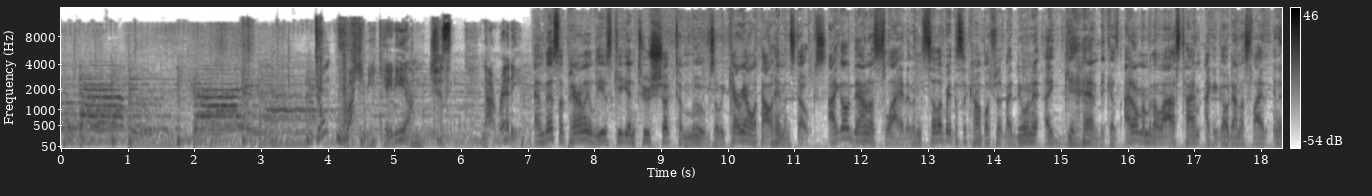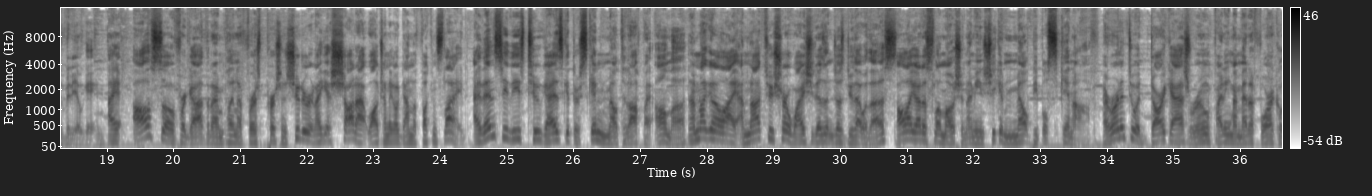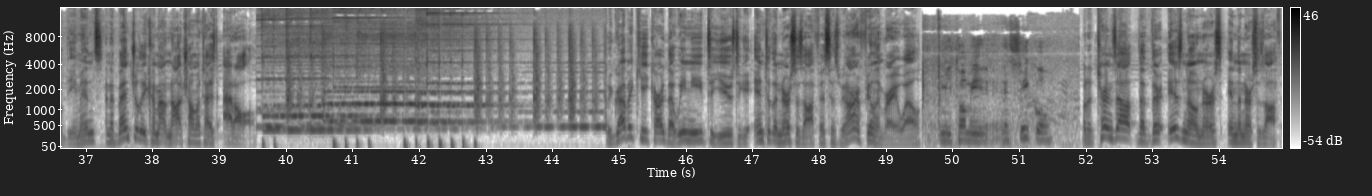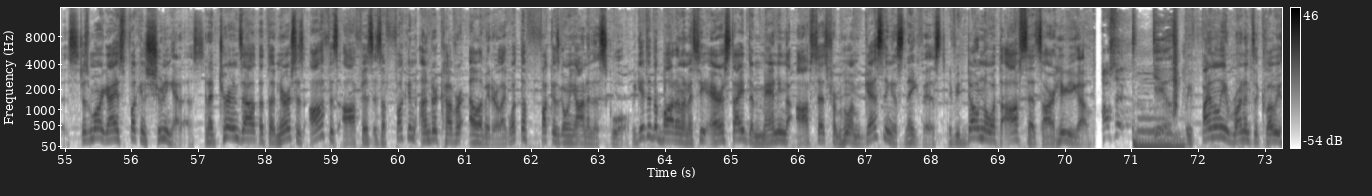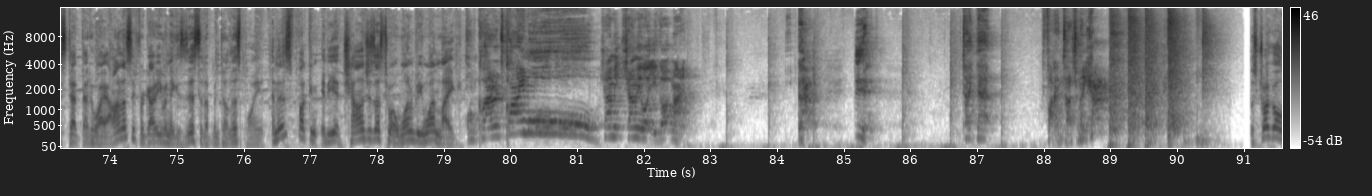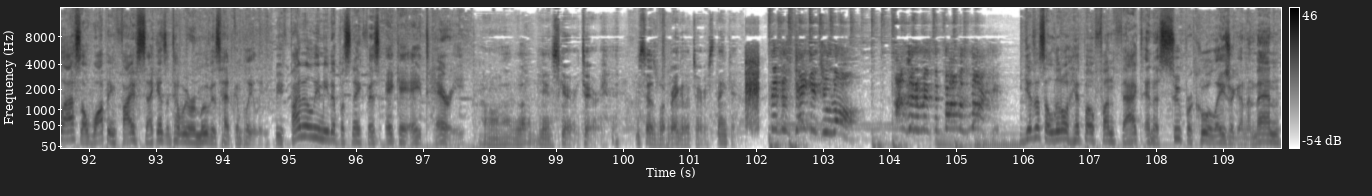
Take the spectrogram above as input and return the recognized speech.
rush me, Katie. I'm just not ready. And this apparently leaves Keegan too shook to move, so we carry on without him and Stokes. I go down a slide and then celebrate this accomplishment by doing it again because I don't remember the last time I could go down a slide in a video game. I also forgot that I'm playing a first person shooter and I get shot at while trying to go down the fucking slide. I then see these two guys get their skin melted off by Alma, and I'm not gonna lie, I'm not too sure why she doesn't just do that with us. All I got is slow motion. I mean, she can melt people's skin off. I run into a dark ass room fighting my metaphorical demons and eventually come out not traumatized at all. We grab a key card that we need to use to get into the nurse's office since we aren't feeling very well. Told me it's sequel. But it turns out that there is no nurse in the nurse's office. Just more guys fucking shooting at us. And it turns out that the nurse's office office is a fucking undercover elevator. Like, what the fuck is going on in this school? We get to the bottom and I see Aristide demanding the offsets from who I'm guessing is Snake Fist. If you don't know what the offsets are, here you go. Offset. Yeah. We finally run into Chloe's stepdad, who I honestly forgot even existed up until this point, and this fucking idiot challenges us to a 1v1 like, On Clarence Claymore! Show me, show me what you got, mate. Take that. Fucking touch me, cunt. The struggle lasts a whopping 5 seconds until we remove his head completely. We finally meet up with Snakefist, aka Terry. Oh, I love being scary, Terry. He says what regular Terry's thinking. This is taking too long. I'm gonna miss the farmer's market. He gives us a little hippo fun fact and a super cool laser gun, and then.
